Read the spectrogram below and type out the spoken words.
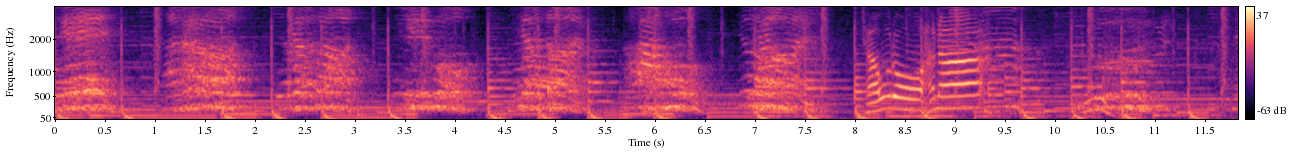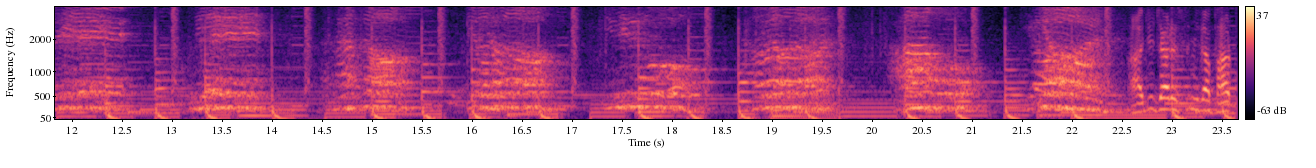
넷, 다섯, 여섯, 일곱, 여덟, 아홉, 열. 좌우로 하나 둘, 아주 잘했습니다. 바-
